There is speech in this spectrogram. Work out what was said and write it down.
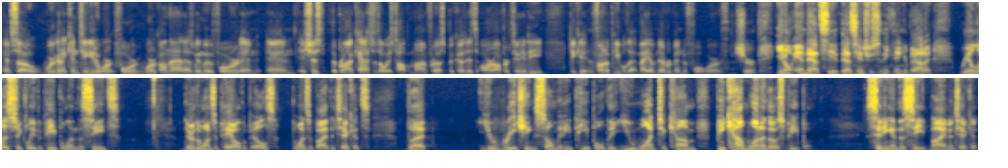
And so we're going to continue to work for work on that as we move forward. And and it's just the broadcast is always top of mind for us because it's our opportunity to get in front of people that may have never been to Fort Worth. Sure. You know, and that's the, that's the interesting thing about it. Realistically, the people in the seats, they're the ones that pay all the bills. the ones that buy the tickets. But you're reaching so many people that you want to come become one of those people sitting in the seat buying a ticket.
